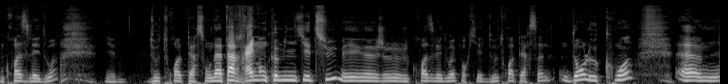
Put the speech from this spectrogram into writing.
On croise les doigts. Il y a deux, trois personnes. On n'a pas vraiment communiqué dessus, mais je, je croise les doigts pour qu'il y ait deux, trois personnes dans le coin. Euh,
